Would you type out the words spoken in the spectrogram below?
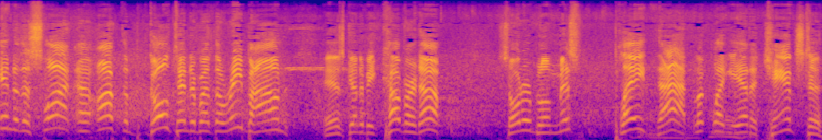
into the slot uh, off the goaltender, but the rebound is going to be covered up. Soderblom misplayed that. Looked like he had a chance to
